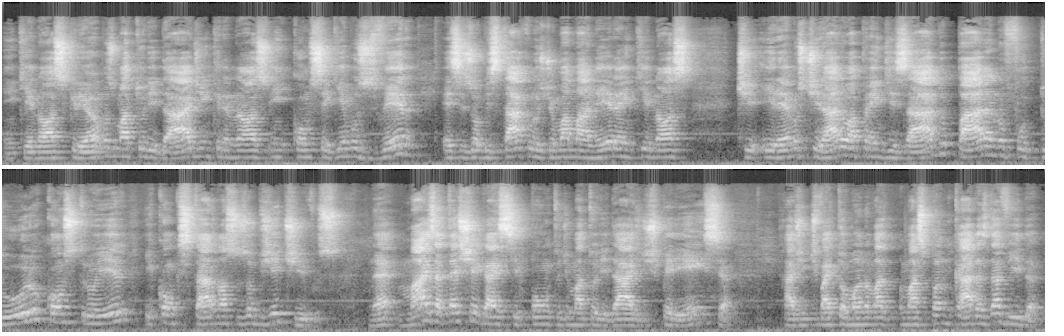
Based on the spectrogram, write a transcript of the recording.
em que nós criamos maturidade, em que nós conseguimos ver esses obstáculos de uma maneira em que nós iremos tirar o aprendizado para no futuro construir e conquistar nossos objetivos. Né? Mas até chegar a esse ponto de maturidade, de experiência, a gente vai tomando uma, umas pancadas da vida.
